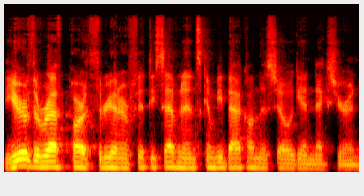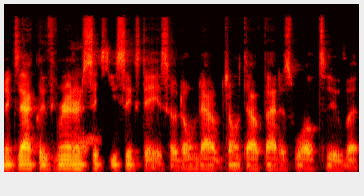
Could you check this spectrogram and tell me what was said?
the year of the ref part 357, and it's gonna be back on this show again next year in exactly 366 days. So don't doubt, don't doubt that as well too. But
